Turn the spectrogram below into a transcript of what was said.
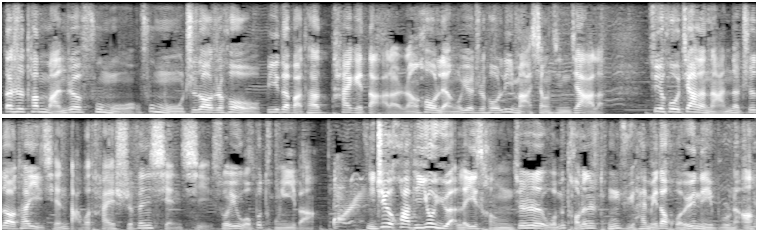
但是她瞒着父母，父母知道之后，逼得把她胎给打了，然后两个月之后立马相亲嫁了，最后嫁的男的知道她以前打过胎，十分嫌弃，所以我不同意吧。你这个话题又远了一层，就是我们讨论的是同居，还没到怀孕那一步呢啊。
